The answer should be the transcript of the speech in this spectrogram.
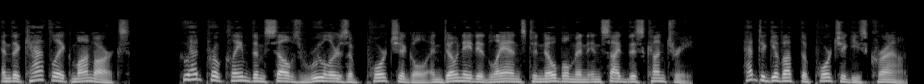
And the Catholic monarchs—who had proclaimed themselves rulers of Portugal and donated lands to noblemen inside this country—had to give up the Portuguese crown.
